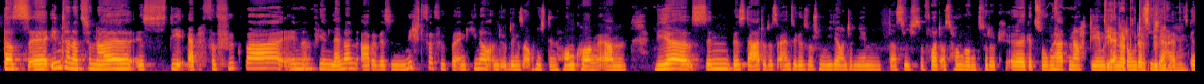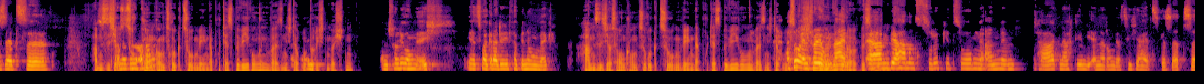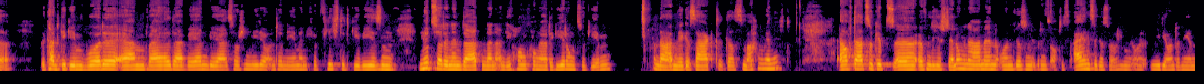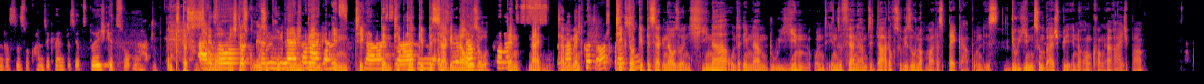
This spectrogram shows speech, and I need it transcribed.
Das äh, international ist die App verfügbar in vielen Ländern, aber wir sind nicht verfügbar in China und übrigens auch nicht in Hongkong. Ähm, wir sind bis dato das einzige Social Media Unternehmen, das sich sofort aus Hongkong zurückgezogen äh, hat, nachdem wegen die Änderung der, der Sicherheitsgesetze. Haben Sie sich aus Hongkong zurückgezogen wegen der Protestbewegungen, weil Sie nicht darüber berichten möchten? Entschuldigung, ich, jetzt war gerade die Verbindung weg. Haben Sie sich aus Hongkong zurückgezogen wegen der Protestbewegungen, weil Sie nicht darüber Ach so, Entschuldigung, nein. Ähm, wir haben uns zurückgezogen an dem Tag, nachdem die Änderung der Sicherheitsgesetze bekannt gegeben wurde, ähm, weil da wären wir als Social Media Unternehmen verpflichtet gewesen, Nutzerinnen-Daten dann an die Hongkonger Regierung zu geben. Und da haben wir gesagt, das machen wir nicht. Auch dazu gibt es äh, öffentliche Stellungnahmen und wir sind übrigens auch das einzige Social Media Unternehmen, das das so konsequent bis jetzt durchgezogen hat. Und das ist also aber auch nicht das große Problem, denn in Tik denn TikTok sagen, gibt es ja genauso, kurz, denn nein, kleinen Moment, TikTok gibt es ja genauso in China unter dem Namen Douyin und insofern haben sie da doch sowieso nochmal das Backup und ist Douyin zum Beispiel in Hongkong erreichbar?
